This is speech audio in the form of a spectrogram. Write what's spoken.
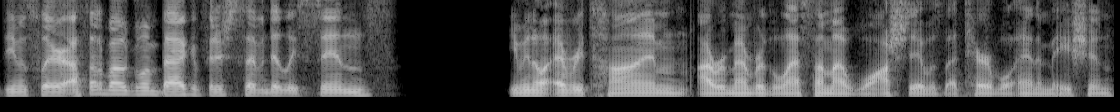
Demon Slayer. I thought about going back and finish Seven Deadly Sins, even though every time I remember the last time I watched it was that terrible animation,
